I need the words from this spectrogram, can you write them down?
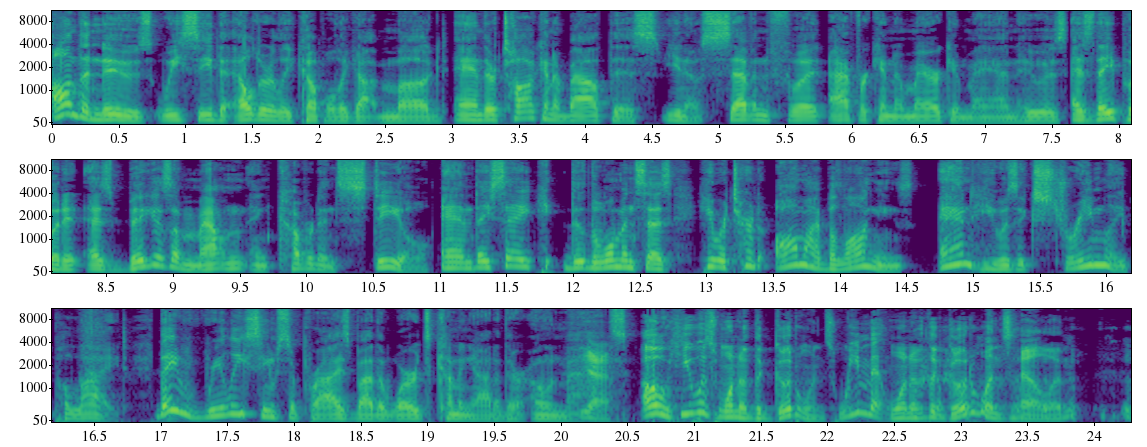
On the news, we see the elderly couple that got mugged, and they're talking about this, you know, seven foot African American man who is, as they put it, as big as a mountain and covered in steel. And they say, the, the woman says, he returned all my belongings and he was extremely polite. They really seem surprised by the words coming out of their own mouths. Yes. Oh, he was one of the good ones. We met one of the good ones, Helen.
